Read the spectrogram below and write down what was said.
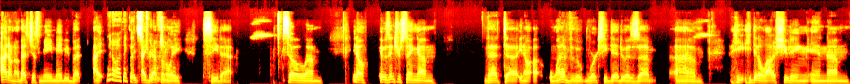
I don't know. That's just me, maybe, but I no, I think that's I, I definitely see that. So, um, you know, it was interesting um, that uh, you know uh, one of the works he did was um, um he he did a lot of shooting in um,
